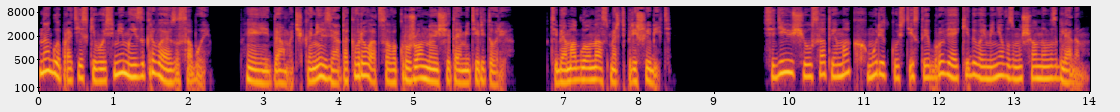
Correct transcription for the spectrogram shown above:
Нагло протискиваюсь мимо и закрываю за собой. «Эй, дамочка, нельзя так врываться в окруженную щитами территорию. Тебя могло насмерть пришибить. Сидеющий усатый маг хмурит кустистые брови, окидывая меня возмущенным взглядом.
